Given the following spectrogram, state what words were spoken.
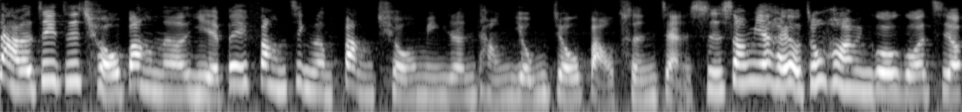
打的这支球棒呢，也被放进了棒球名人堂永久保存展示，上面还有中华民国国旗哦，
